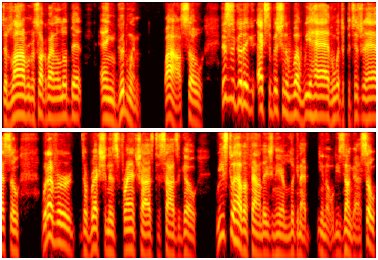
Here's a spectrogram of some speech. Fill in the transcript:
Delon, we're going to talk about in a little bit and Goodwin. Wow. So this is a good exhibition of what we have and what the potential has. So whatever direction this franchise decides to go, we still have a foundation here looking at, you know, these young guys. So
